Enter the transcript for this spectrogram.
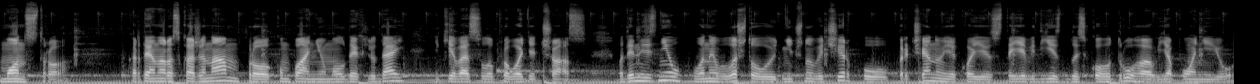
Монстро. Картина розкаже нам про компанію молодих людей, які весело проводять час. Один із днів вони влаштовують нічну вечірку, причиною якої стає від'їзд близького друга в Японію.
